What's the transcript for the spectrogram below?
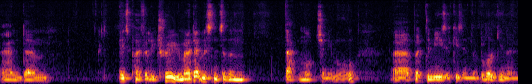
And um, it's perfectly true. I mean, I don't listen to them that much anymore, uh, but the music is in the blood. You know,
